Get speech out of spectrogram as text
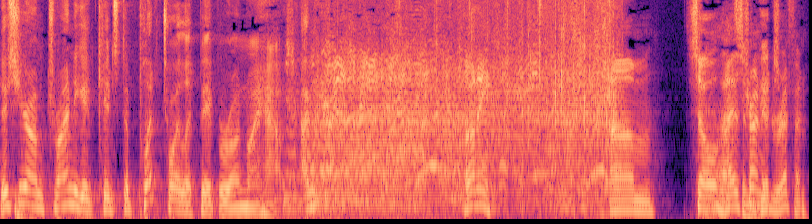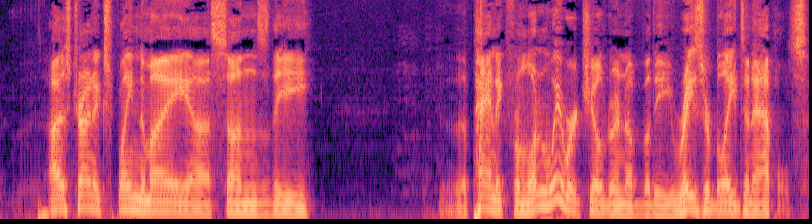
This year, I'm trying to get kids to put toilet paper on my house. I'm, Funny. Um, so Yeah, that's I was trying good to riffing. I was trying to explain to my uh, sons the the panic from when we were children of the razor blades and apples.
